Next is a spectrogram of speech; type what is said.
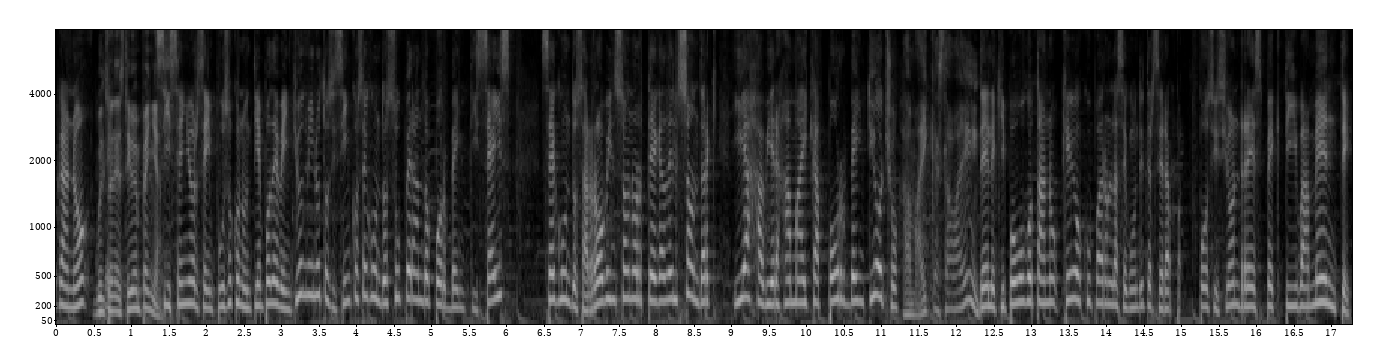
ganó. Wilson Steven Peña. Sí, señor, se impuso con un tiempo de 21 minutos y 5 segundos, superando por 26 segundos a Robinson Ortega del Sondark y a Javier Jamaica por 28 Jamaica estaba ahí. del equipo bogotano que ocuparon la segunda y tercera posición respectivamente.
